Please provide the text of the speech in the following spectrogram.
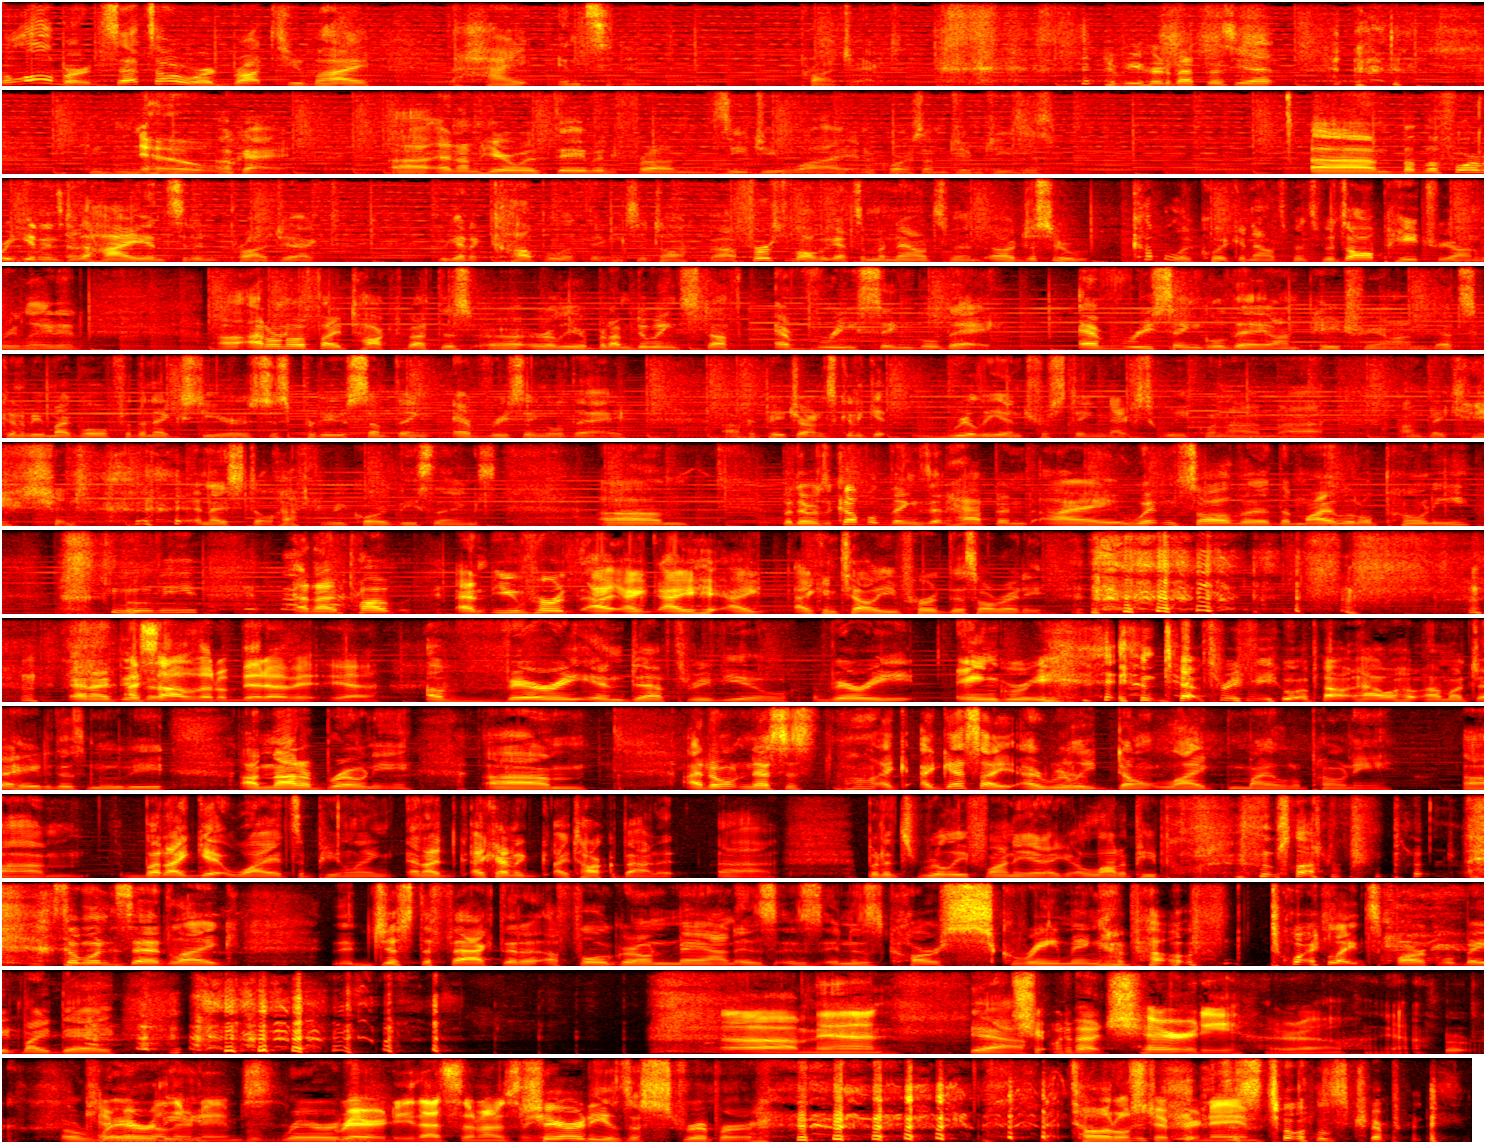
The Lolberts, that's our word, brought to you by the High Incident Project. Have you heard about this yet? No. Okay. Uh, and I'm here with David from ZGY, and of course, I'm Jim Jesus. Um, but before we get into the High Incident Project, we got a couple of things to talk about. First of all, we got some announcement, uh, just a couple of quick announcements, but it's all Patreon related. Uh, I don't know if I talked about this uh, earlier, but I'm doing stuff every single day. Every single day on Patreon. That's going to be my goal for the next year is just produce something every single day uh, for Patreon. It's going to get really interesting next week when I'm uh, on vacation and I still have to record these things. Um, but there was a couple things that happened. I went and saw the the My Little Pony movie, and I probably and you've heard. I I, I I I can tell you've heard this already. and I did I a- saw a little bit of it. Yeah. a very in-depth review, a very angry in-depth review about how how much I hated this movie. I'm not a brony. Um, I don't necessarily. Well, I, I guess I, I really don't like My Little Pony. Um, but I get why it's appealing, and I, I kind of I talk about it. Uh, but it's really funny. And I, a lot of people, a lot of people, someone said like just the fact that a, a full-grown man is is in his car screaming about Twilight Sparkle made my day. Oh man. Yeah, Cha- what about Charity? Or uh, yeah. a rarity. names. Rarity. Rarity. That's what I was thinking. Charity is a stripper. Total stripper name. total stripper name.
